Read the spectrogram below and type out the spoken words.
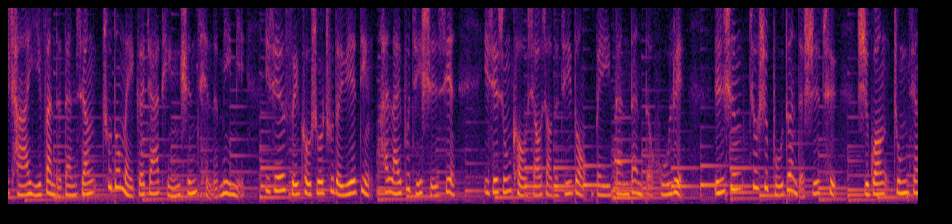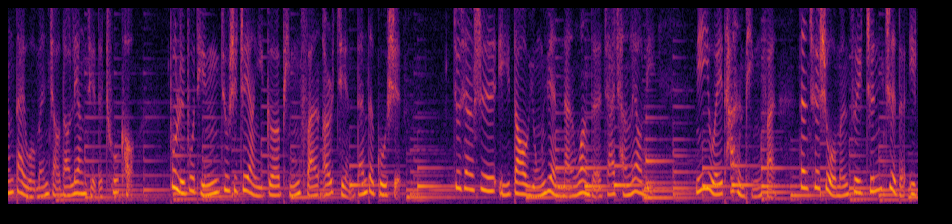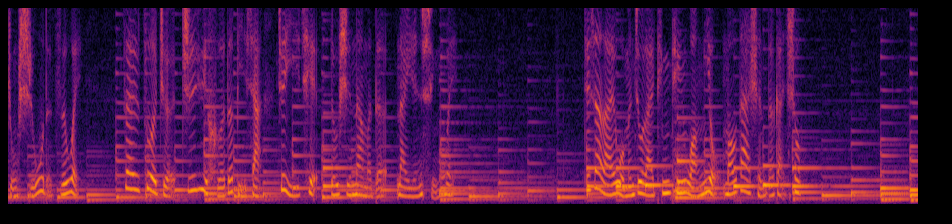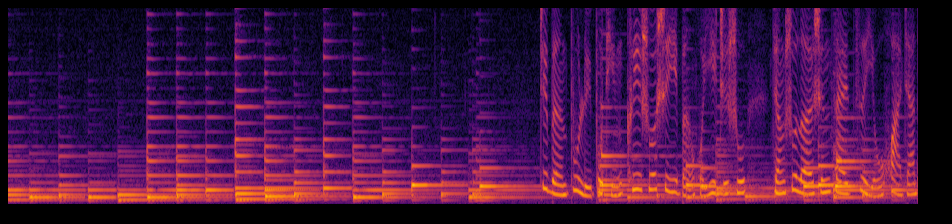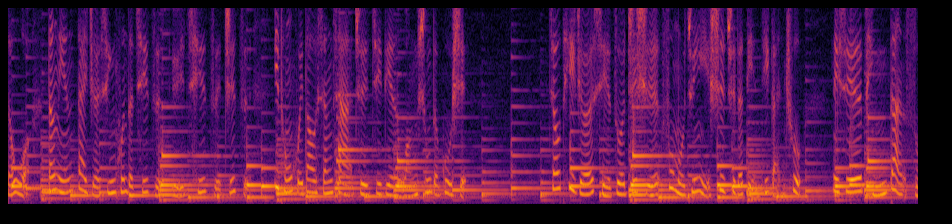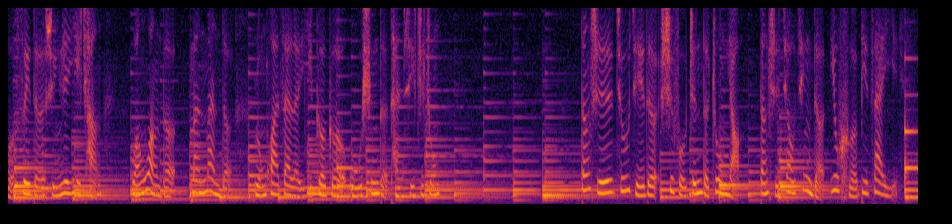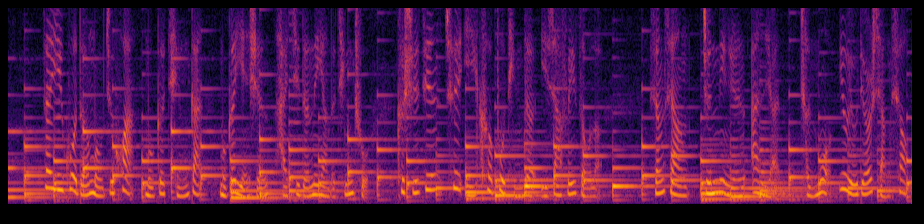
一茶一饭的淡香，触动每个家庭深浅的秘密。一些随口说出的约定，还来不及实现；一些胸口小小的激动，被淡淡的忽略。人生就是不断的失去，时光终将带我们找到谅解的出口。步履不停，就是这样一个平凡而简单的故事，就像是一道永远难忘的家常料理。你以为它很平凡，但却是我们最真挚的一种食物的滋味。在作者知玉和的笔下，这一切都是那么的耐人寻味。接下来，我们就来听听网友猫大婶的感受。这本《步履不停》可以说是一本回忆之书。讲述了身在自由画家的我，当年带着新婚的妻子与妻子之子，一同回到乡下去祭奠王兄的故事。交替着写作之时，父母均已逝去的点滴感触，那些平淡琐碎的寻日异常，往往的、慢慢的融化在了一个个无声的叹息之中。当时纠结的是否真的重要？当时较劲的又何必在意？在意过的某句话、某个情感、某个眼神，还记得那样的清楚，可时间却一刻不停的一下飞走了。想想真令人黯然，沉默又有点想笑。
